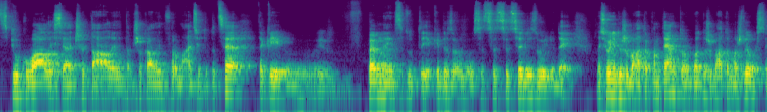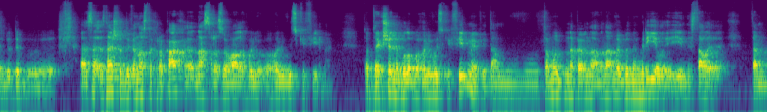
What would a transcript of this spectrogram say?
спілкувалися, читали, там шукали інформацію. Тобто, це такий е, певний інститут, який соціалізує людей. На сьогодні дуже багато контенту, дуже багато можливостей. Люди е, знаєш, в 90-х роках нас розвивали голівудські фільми. Тобто, якщо не було б голівудських фільмів, і там то ми б напевно ми б не мріяли і не стали там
